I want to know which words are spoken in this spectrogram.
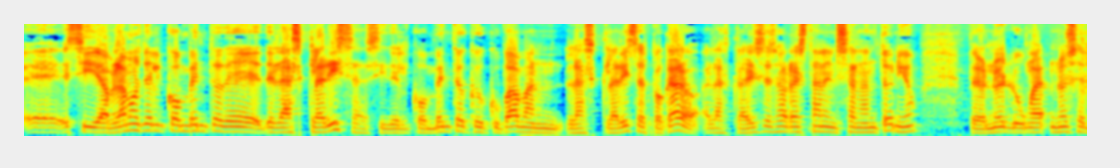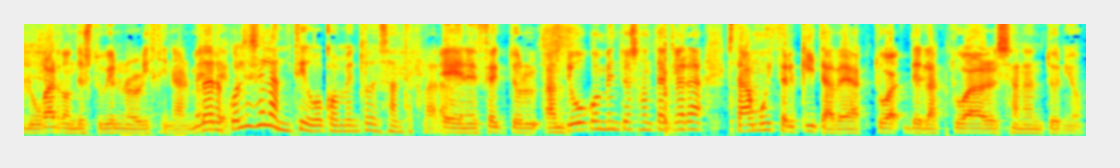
eh, si hablamos del convento de, de las Clarisas y del convento que ocupaban las Clarisas, pues claro, las Clarisas ahora están en San Antonio, pero no, el lugar, no es el lugar donde estuvieron originalmente. Claro, ¿cuál es el antiguo convento de Santa Clara? En efecto, el antiguo convento de Santa Clara estaba muy cerquita de actua- del actual San Antonio.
